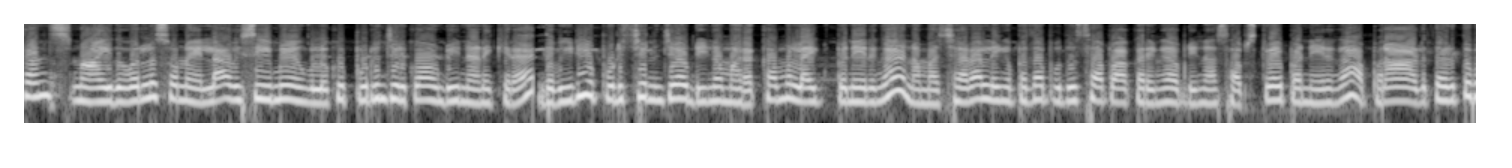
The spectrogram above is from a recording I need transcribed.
ஃப்ரெண்ட்ஸ் நான் இதுவரையில் சொன்ன எல்லா விஷயமே உங்களுக்கு புரிஞ்சிருக்கும் அப்படின்னு நினைக்கிறேன். இந்த வீடியோ பிடிச்சிருந்துச்சு அப்படின்னா மறக்காமல் லைக் பண்ணிடுங்க நம்ம சேனல் பார்த்து புதுசாக பார்க்குறேன் பாக்குறீங்க அப்படின்னா சப்ஸ்கிரைப் பண்ணிருங்க. அப்ப நான் அடுத்தடுத்து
